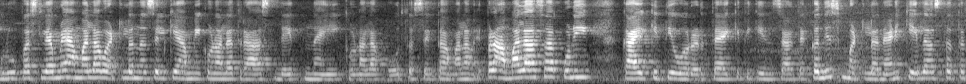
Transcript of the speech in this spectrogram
ग्रुप असल्यामुळे आम्हाला वाटलं नसेल की आम्ही कोणाला त्रास देत नाही कोणाला होत असेल तर आम्हाला पण आम्हाला असा कोणी काय किती ओरडताय किती किंचाळताय कधीच म्हटलं नाही. आणि केलं असतं तर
